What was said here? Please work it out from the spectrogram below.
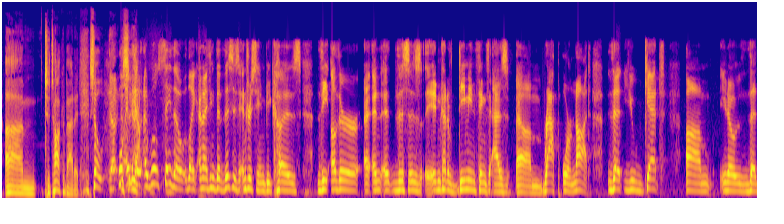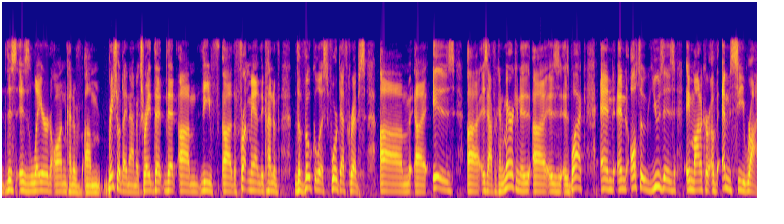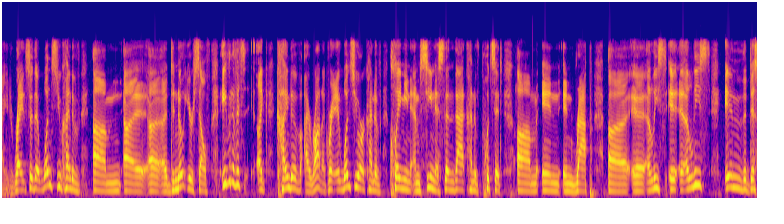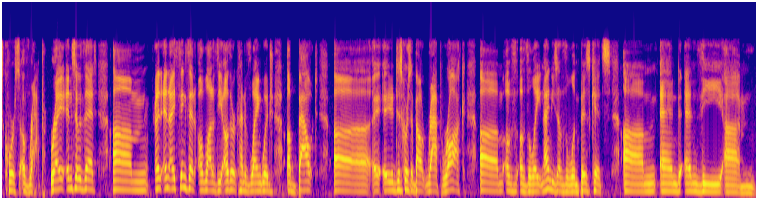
um, to talk about it. So, uh, Well, so, and yeah. I, I will say though, like, and I think that this is interesting because the other, and uh, this is in kind of deeming things as um, rap or not, that you get um, you know that this is layered on kind of um, racial dynamics, right? That that um, the uh, the front man, the kind of the vocalist for Death Grips, um, uh, is uh, is African American, is, uh, is is black, and and also uses a moniker of MC Ride, right? So that once you kind of um, uh, uh, denote yourself, even if it's like kind of ironic, right? Once you are kind of claiming MC-ness, then that kind of puts it um, in in rap, at least at least in the discourse of rap, right? And so that, um, and, and I think that a lot of the other kind of language about uh, a, a discourse about rap rock um, of of the late '90s, of the Limp Bizkits, um, and and the um,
